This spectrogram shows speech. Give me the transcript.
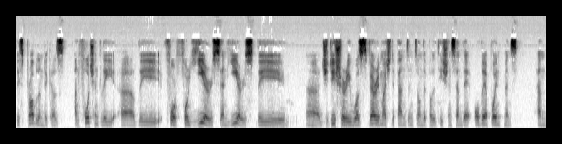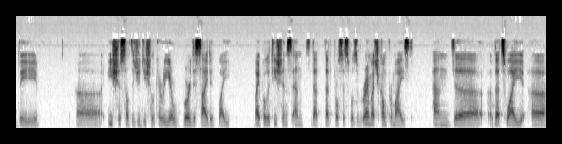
this problem because, unfortunately, uh, the for for years and years the uh, judiciary was very much dependent on the politicians and the, all the appointments and the issues of the judicial career were decided by by politicians, and that that process was very much compromised, and uh, that's why uh,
